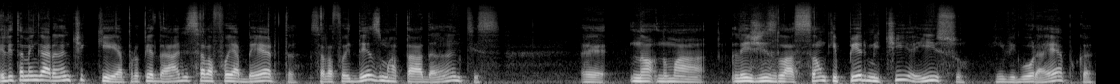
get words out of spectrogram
ele também garante que a propriedade, se ela foi aberta, se ela foi desmatada antes, é, numa legislação que permitia isso, em vigor à época,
